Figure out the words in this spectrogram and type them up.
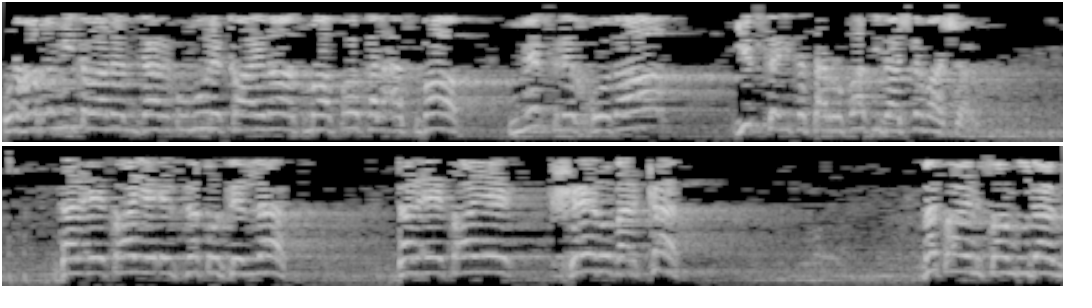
اونها هم می توانند در امور کائنات ما فوق الاسباب مثل خدا یک سری تصرفاتی داشته باشند. در اعطای عزت و ذلت در اعطای خیر و برکت بسا انسان بودن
